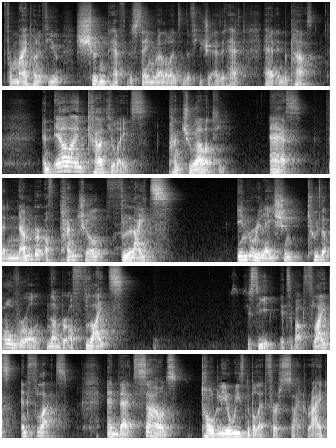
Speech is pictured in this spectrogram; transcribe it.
from my point of view, shouldn't have the same relevance in the future as it has had in the past. An airline calculates punctuality as the number of punctual flights in relation to the overall number of flights. You see, it's about flights and flights. And that sounds totally reasonable at first sight, right?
